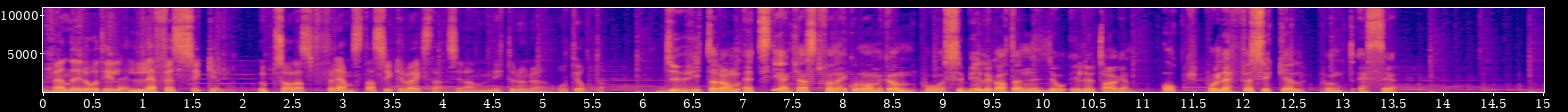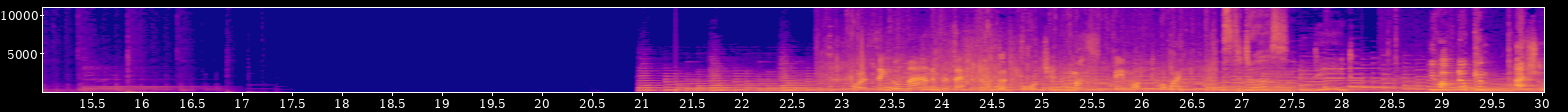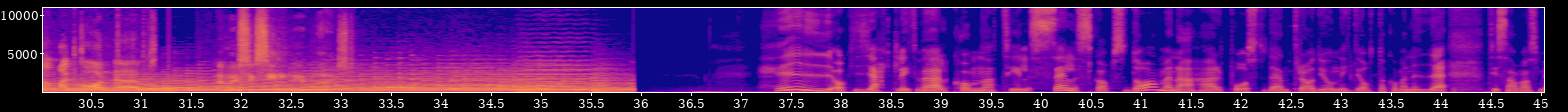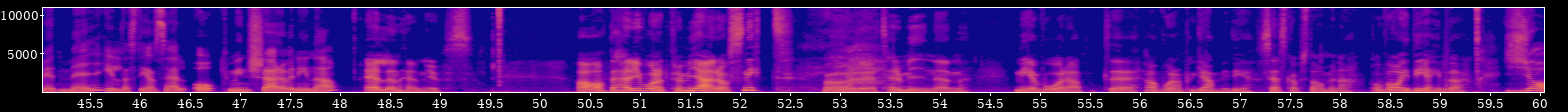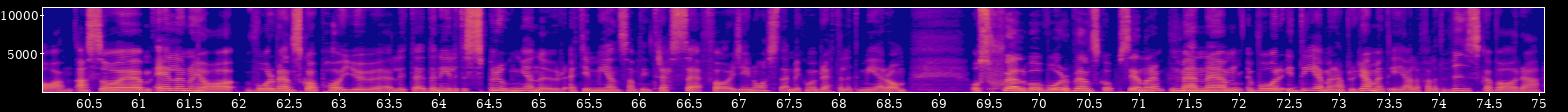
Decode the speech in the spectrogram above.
Vänd dig då till Leffes cykel, Uppsalas främsta cykelverkstad sedan 1988. Du hittar dem ett stenkast från Ekonomikum på Sibyllegatan 9 i Luthagen och på leffecykel.se. For a single man in possession of good fortune must be what a wife. Mr. Durst, indeed. You have no compassion on my poor nerves. I'm most exceedingly obliged. Hej och hjärtligt välkomna till Sällskapsdamerna här på Studentradion 98,9 tillsammans med mig, Hilda Stensell och min kära väninna Ellen Hennius. Ja, det här är ju vårt premiäravsnitt för eh, terminen med vårat, Eh, ja, våran programidé Sällskapsdamerna. Och vad är det Hilda? Ja, alltså eh, Ellen och jag, vår vänskap har ju eh, lite, den är lite sprungen ur ett gemensamt intresse för Jane Austen. Vi kommer berätta lite mer om oss själva och vår vänskap senare. Men eh, vår idé med det här programmet är i alla fall att vi ska vara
